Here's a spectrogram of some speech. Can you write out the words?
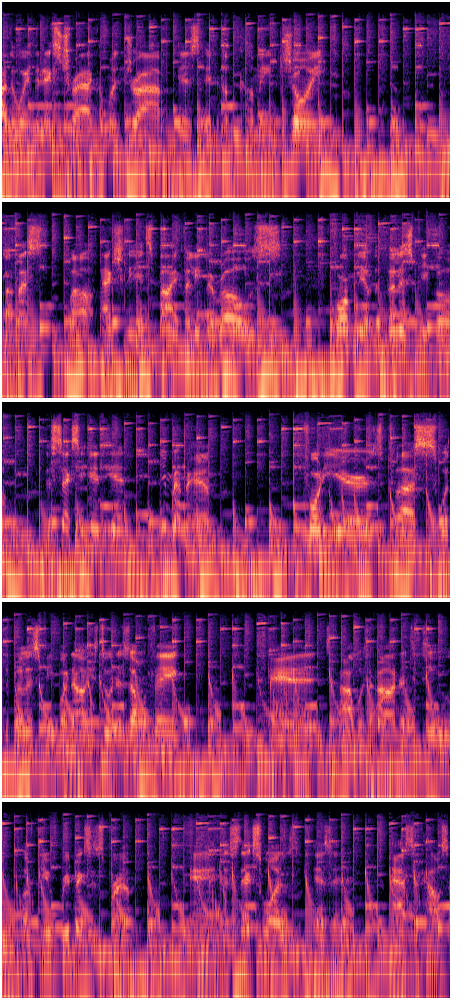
By the way, the next track I'm gonna drop is an upcoming joint by my well, actually it's by Felipe Rose, formerly of the Village People, the sexy Indian. You remember him? 40 years plus with the Village People. Now he's doing his own thing, and I was honored to do a few remixes for him. And this next one is an Acid House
